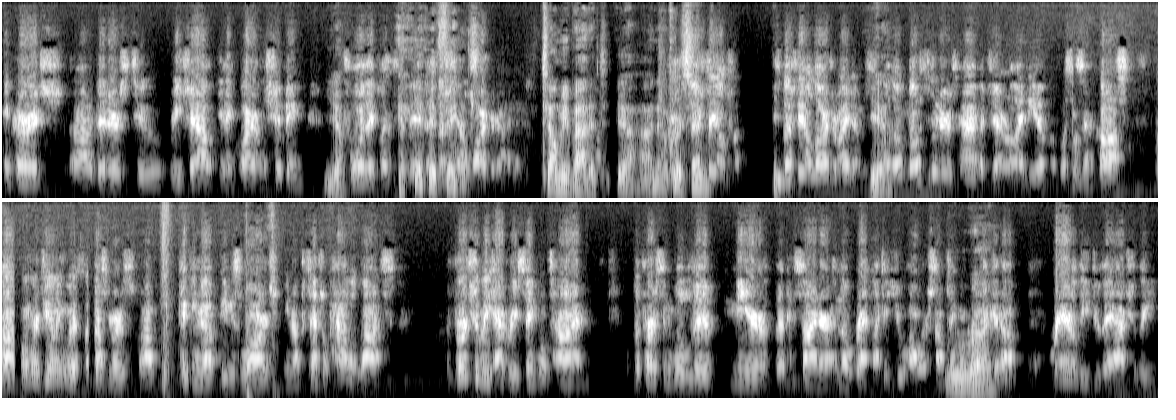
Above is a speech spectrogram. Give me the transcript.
encourage uh, bidders to reach out and inquire on the shipping before they place the bid, especially on larger items. tell me about it. Yeah, I know, Chris. Especially on, larger items. Yeah. Although most hitters have a general idea of what it's going to cost. Uh, when we're dealing with customers uh, picking up these large, you know, potential pallet lots, virtually every single time the person will live near the consigner and they'll rent like a U-Haul or something and Right. pick it up. Rarely do they actually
